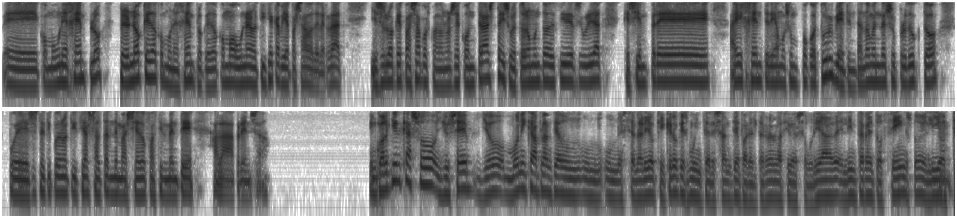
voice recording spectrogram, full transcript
eh, como un ejemplo, pero no quedó como un ejemplo, quedó como una noticia que había pasado de verdad. Y eso es lo que pasa pues cuando no se contrasta y sobre todo en el mundo de ciberseguridad, que siempre hay gente, digamos, un poco turbia intentando vender su producto, pues este tipo de noticias saltan demasiado fácilmente a la prensa. En cualquier caso, Josep, yo, Mónica ha planteado un, escenario que creo que es muy interesante para el terreno de la ciberseguridad, el Internet of Things, ¿no? El IoT.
